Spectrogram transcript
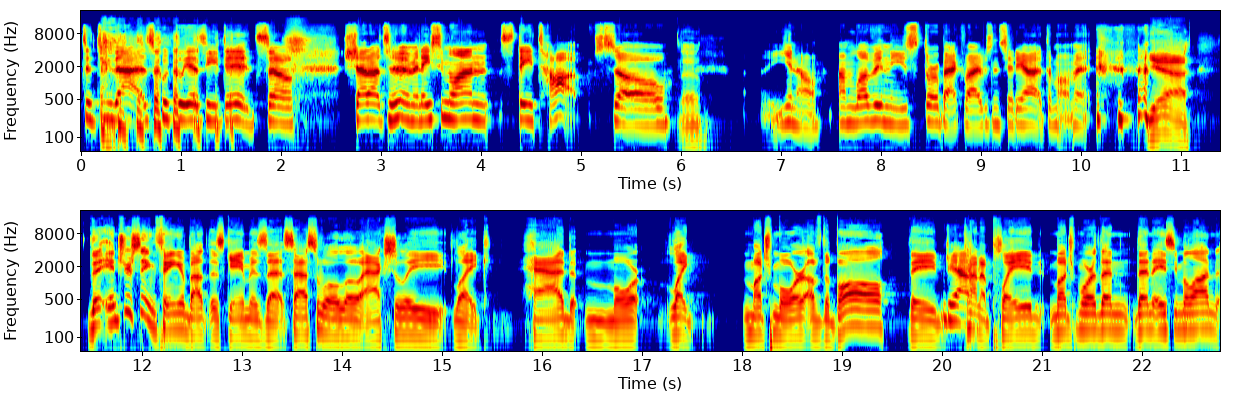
to do that as quickly as he did. So shout out to him and AC Milan stay top. So yeah. You know, I'm loving these throwback vibes in Serie A at the moment. yeah. The interesting thing about this game is that Sassuolo actually like had more like much more of the ball. They yeah. kind of played much more than than AC Milan.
